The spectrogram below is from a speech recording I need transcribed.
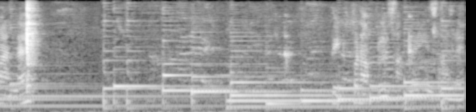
मला. पीठ पण आपलं चांगलं हे झालंय.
